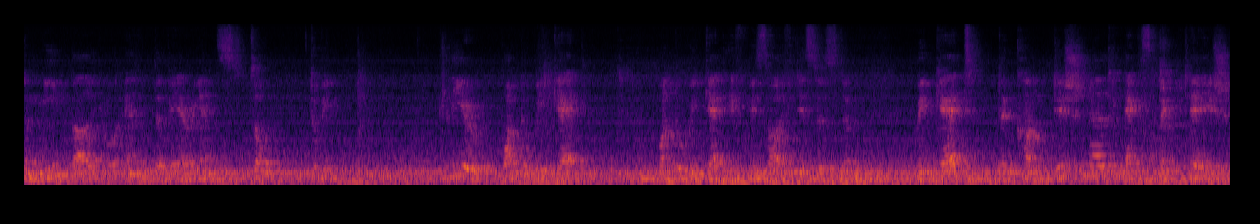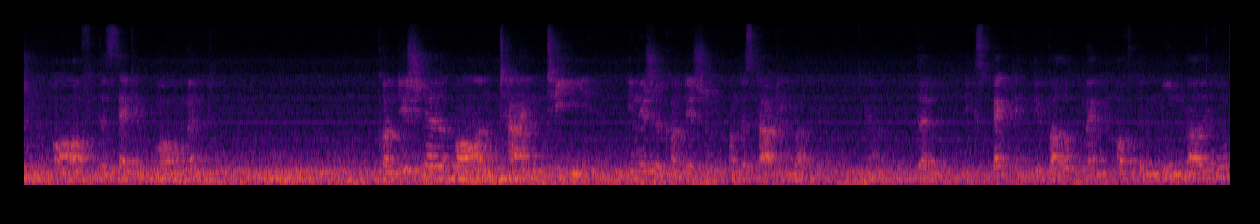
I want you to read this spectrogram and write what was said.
the mean value and the variance. So to be clear, what do we get? What do we get if we solve this system? We get the conditional expectation of the second moment, conditional on time t, initial condition on the starting value. Yeah. The expected development of the mean value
